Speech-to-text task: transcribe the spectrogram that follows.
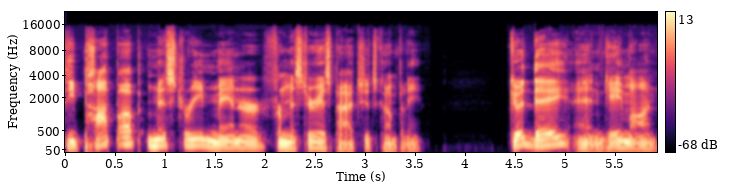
the pop up mystery manor from Mysterious Package Company. Good day and game on.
